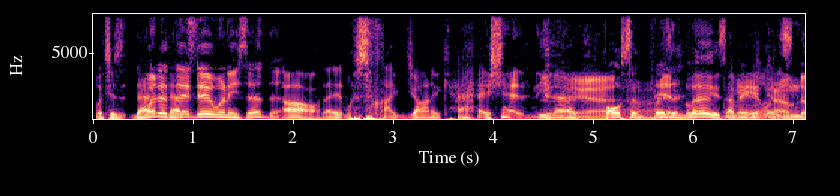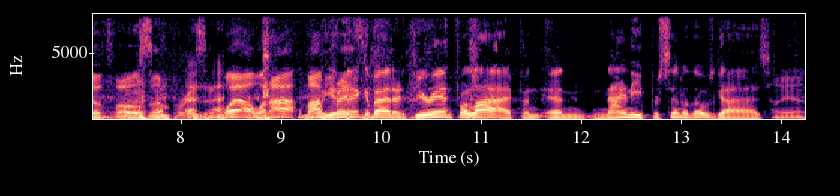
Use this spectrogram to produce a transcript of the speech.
which is that. What did they do when he said that? Oh, it was like Johnny Cash at you know Yeah. Folsom Prison Blues. I mean, it was Come to Folsom Prison. well, when I my Well, you prison, think about it. If you're in for life, and and ninety percent of those guys, Oh yeah.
